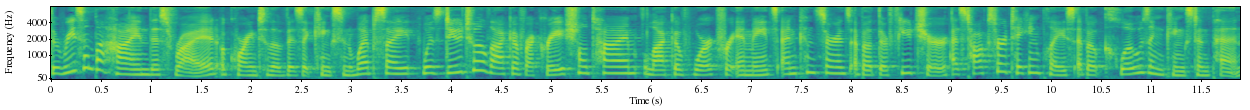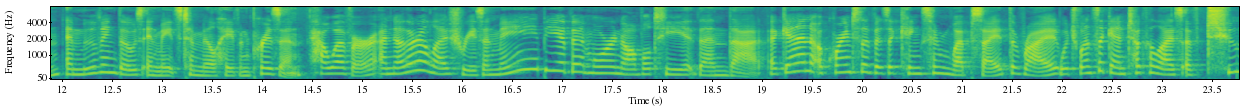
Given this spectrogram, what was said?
The reason behind this riot, according to the Visit Kingston website, was due to a lack of recreational time, lack of work for inmates, and concerns about their future as talks were taking place about closing Kingston Pen and moving those inmates to Millhaven Prison. However, another alleged reason may be a bit more novelty than that. Again, according to the Visit Kingston website, the riot, which once again took the lives of two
